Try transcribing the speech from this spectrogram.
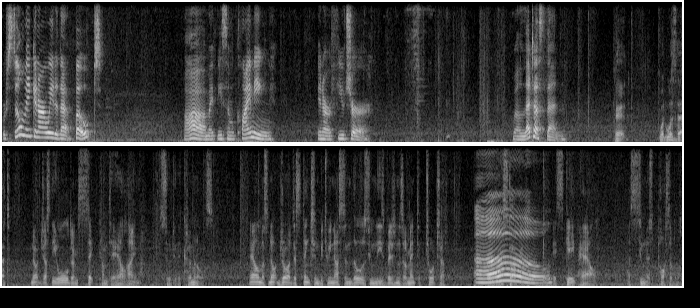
We're still making our way to that boat. Ah, might be some climbing in our future. Well, let us then. Ed, what was that? Not just the old and sick come to Helheim, so do the criminals. Hell must not draw a distinction between us and those whom these visions are meant to torture. Oh. Escape hell as soon as possible.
